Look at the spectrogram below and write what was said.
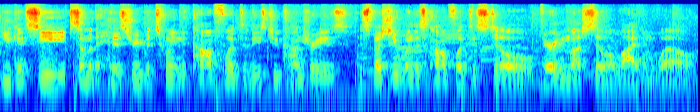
you can see some of the history between the conflict of these two countries, especially when this conflict is still very much so alive and well.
